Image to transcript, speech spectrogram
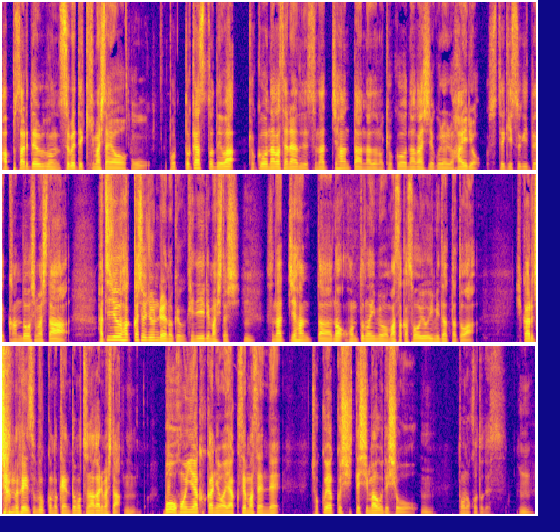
アップされてる分、すべて聞きましたよ。ポッドキャストでは曲を流せないので、スナッチハンターなどの曲を流してくれる配慮、素敵すぎて感動しました。88箇所巡礼の曲気に入りましたし、うんスナッチハンターの本当の意味もまさかそういう意味だったとは、ヒカルちゃんの Facebook の件ともつながりました。うん。某翻訳家には訳せませんね。直訳してしまうでしょう。うん。とのことです。うん。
